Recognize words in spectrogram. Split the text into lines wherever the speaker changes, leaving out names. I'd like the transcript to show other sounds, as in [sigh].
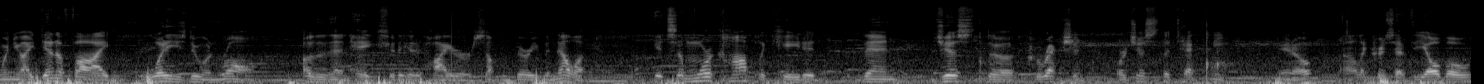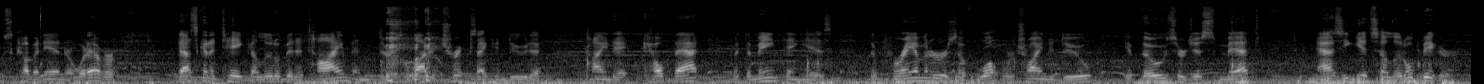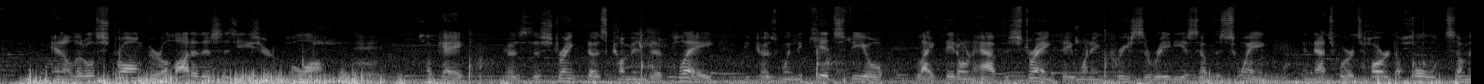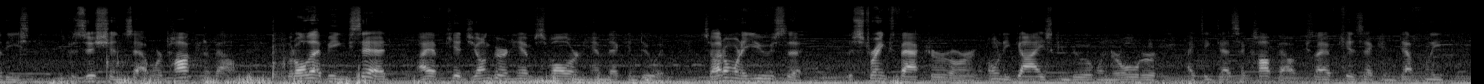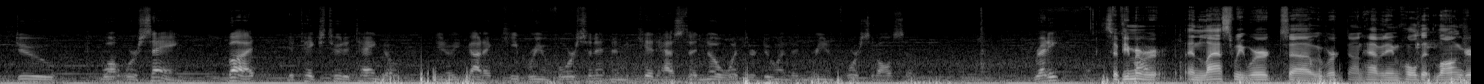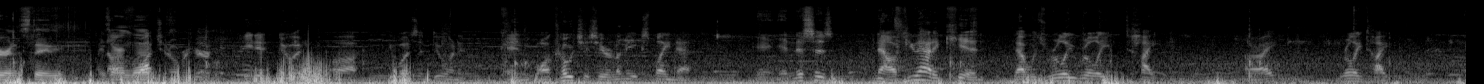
when you identify what he's doing wrong, other than hey, should have hit it higher or something very vanilla, it's a more complicated than just the correction or just the technique. You know, uh, like Chris said, the elbow's coming in or whatever, that's going to take a little bit of time, and there's a lot of tricks I can do to kind of help that. But the main thing is the parameters of what we're trying to do. If those are just met, as he gets a little bigger and a little stronger, a lot of this is easier to pull off. Mm-hmm. Okay, because the strength does come into play. Because when the kids feel like they don't have the strength, they want to increase the radius of the swing, and that's where it's hard to hold some of these positions that we're talking about. But all that being said, I have kids younger than him, smaller than him that can do it. So I don't want to use the, the strength factor or only guys can do it when they're older. I think that's a cop out because I have kids that can definitely do what we're saying. But it takes two to tango. You know, you got to keep reinforcing it, and the kid has to know what they're doing to reinforce it also. Ready?
So if you remember, and last we worked, uh, we worked on having him hold it longer and stay his
and
arm left.
watching over here. He didn't do it. Uh, he wasn't doing it. And while coach is here, let me explain that. And, and this is now, if you had a kid that was really, really tight, all right, really tight,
